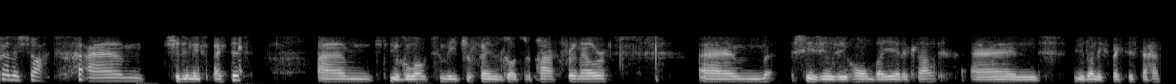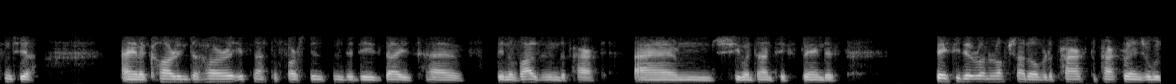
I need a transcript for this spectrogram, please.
kind of shocked. Um, she didn't expect it. Um, you go out to meet your friends, go to the park for an hour. Um, she's usually home by eight o'clock, and you don't expect this to happen to you. And according to her, it's not the first incident that these guys have been involved in the park. Um, she went on to explain this. Basically, they run a roughshod over the park. The park ranger will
